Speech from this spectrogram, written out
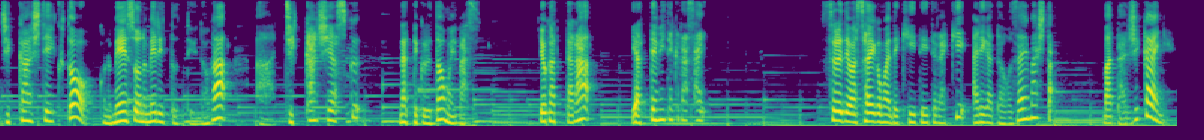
実感していくと、この瞑想のメリットっていうのが実感しやすくなってくると思います。よかったらやってみてください。それでは最後まで聞いていただきありがとうございました。また次回に。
